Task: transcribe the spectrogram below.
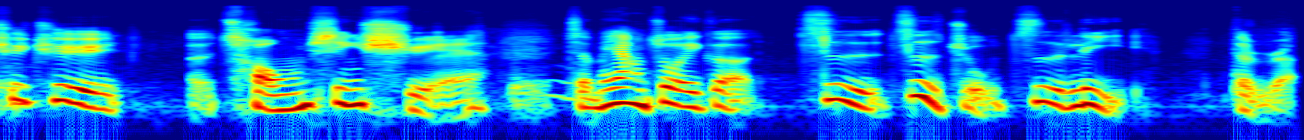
去去。呃，重新学怎么样做一个自自主自立的人。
